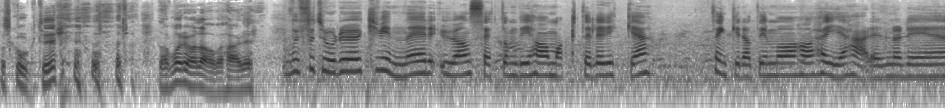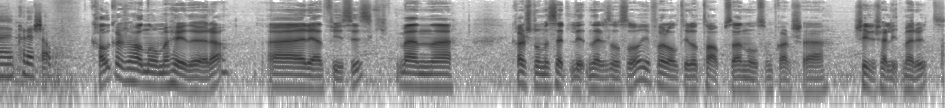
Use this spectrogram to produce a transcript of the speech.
på skogtur. da må du ha lave hæler. Hvorfor tror du kvinner, uansett om de har makt eller ikke, tenker at de må ha høye hæler når de kler seg opp? Kan kanskje ha noe med høyde å gjøre, eh, rent fysisk. Men eh, kanskje noe med selvtilliten deres også, i forhold til å ta på seg noe som kanskje skiller seg litt mer ut.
